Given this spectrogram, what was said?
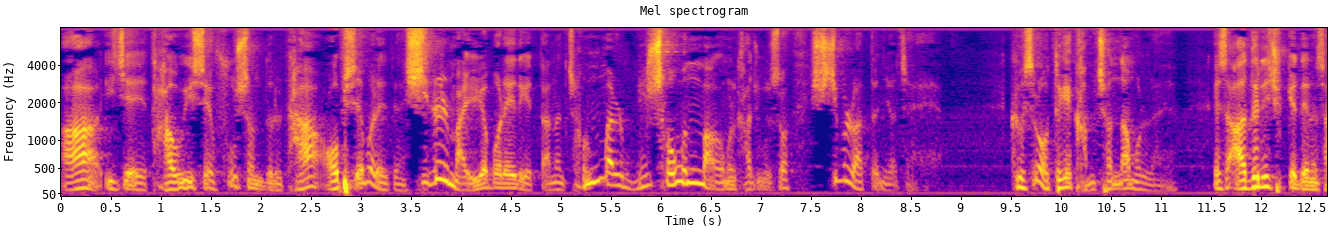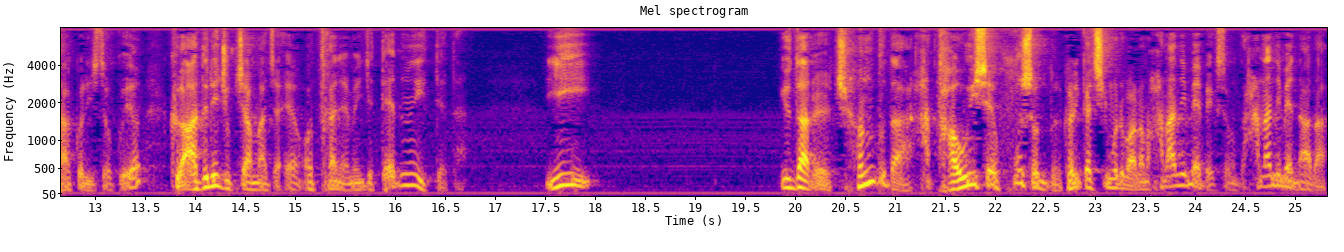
아 이제 다윗의 후손들을 다 없애버려야 되는 씨를 말려버려야 되겠다는 정말 무서운 마음을 가지고서 시집을 왔던 여자예요. 그것을 어떻게 감췄나 몰라요. 그래서 아들이 죽게 되는 사건이 있었고요. 그 아들이 죽자마자요. 어떻게 하냐면 이제 때는 이때다. 이 유다를 전부 다 다윗의 후손들 그러니까 지금으로 말하면 하나님의 백성들 하나님의 나라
